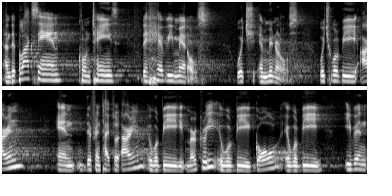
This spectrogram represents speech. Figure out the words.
And the black sand contains the heavy metals which and minerals, which will be iron and different types of iron. It would be mercury. It would be gold. It would be even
